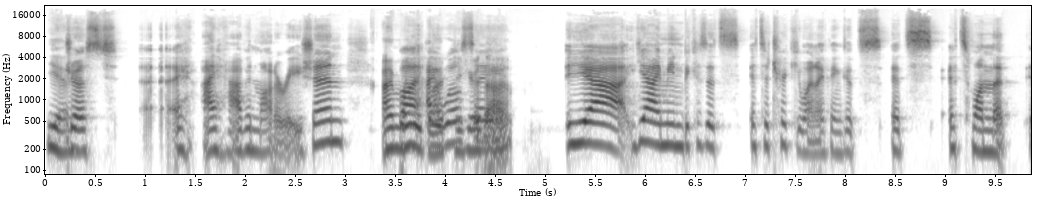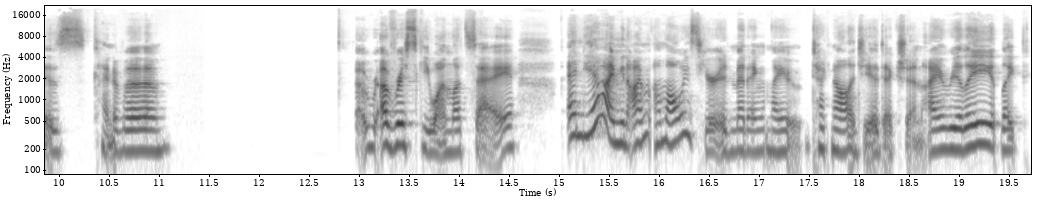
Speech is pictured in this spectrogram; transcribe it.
yeah. just uh, I, I have in moderation i'm really glad I will to hear say, that. Yeah yeah i mean because it's it's a tricky one i think it's it's it's one that is kind of a a, a risky one let's say. And yeah i mean i'm i'm always here admitting my technology addiction. I really like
